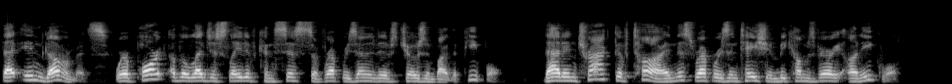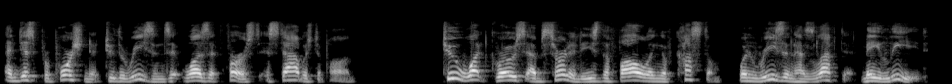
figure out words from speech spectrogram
that in governments, where part of the legislative consists of representatives chosen by the people, that in tract of time this representation becomes very unequal and disproportionate to the reasons it was at first established upon. To what gross absurdities the following of custom, when reason has left it, may lead,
